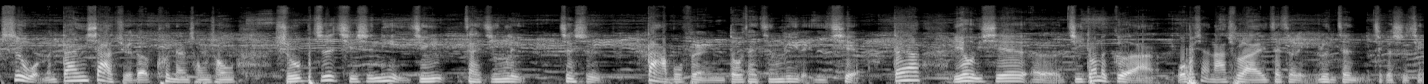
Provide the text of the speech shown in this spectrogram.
是我们当下觉得困难重重，殊不知其实你已经在经历，正是大部分人都在经历的一切。当然，也有一些呃极端的个案，我不想拿出来在这里论证这个事情。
